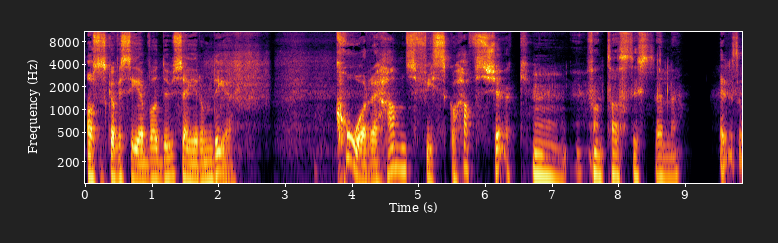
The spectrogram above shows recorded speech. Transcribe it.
Och så ska vi se vad du säger om det. Kårehamns fisk och havskök. Fantastiskt ställe. Är det så?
